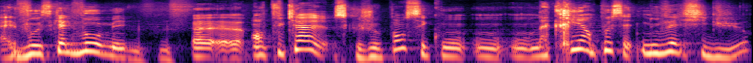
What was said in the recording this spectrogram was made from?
Elle vaut ce qu'elle vaut, mais euh, en tout cas, ce que je pense, c'est qu'on on- on a créé un peu cette nouvelle figure.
